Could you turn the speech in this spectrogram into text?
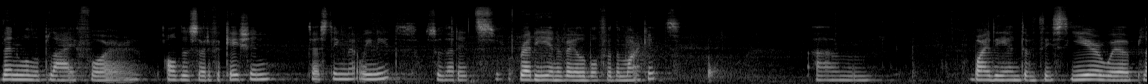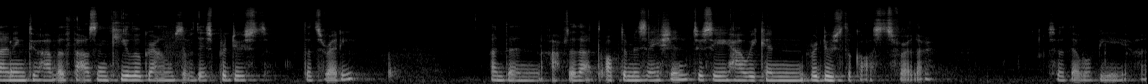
then will apply for all the certification testing that we need so that it's ready and available for the market. Um, by the end of this year, we're planning to have a thousand kilograms of this produced that's ready. And then after that, optimization to see how we can reduce the costs further. So there will be uh,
